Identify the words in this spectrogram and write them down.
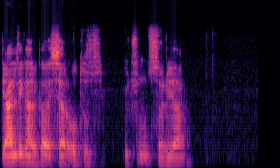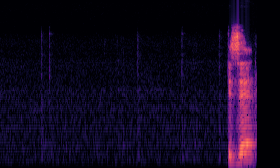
Geldik arkadaşlar 33. soruya. Bize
